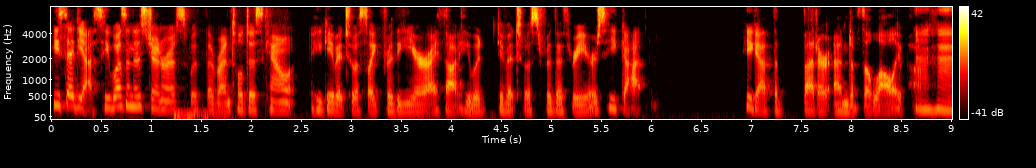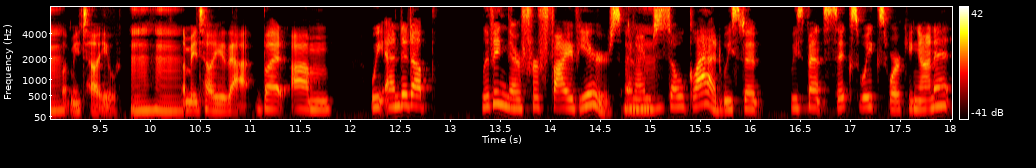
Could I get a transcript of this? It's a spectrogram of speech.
he said yes. He wasn't as generous with the rental discount. He gave it to us like for the year. I thought he would give it to us for the three years. He got he got the better end of the lollipop. Mm-hmm. Let me tell you. Mm-hmm. Let me tell you that. But um, we ended up living there for five years, and I'm Mhm. so glad we spent we spent six weeks working on it.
